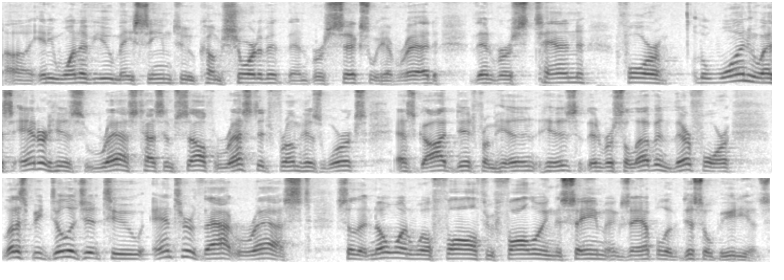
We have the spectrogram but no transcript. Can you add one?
Uh, any one of you may seem to come short of it. Then, verse 6, we have read. Then, verse 10 For the one who has entered his rest has himself rested from his works as God did from his. Then, verse 11, therefore, let us be diligent to enter that rest so that no one will fall through following the same example of disobedience.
